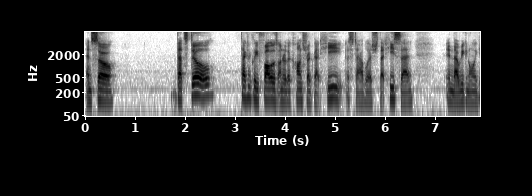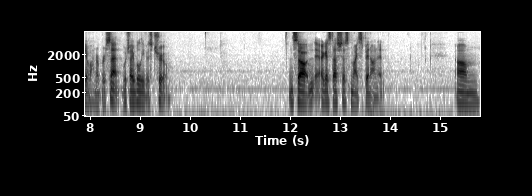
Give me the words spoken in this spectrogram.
and so that still technically follows under the construct that he established that he said in that we can only give 100% which i believe is true and so i guess that's just my spin on it um,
